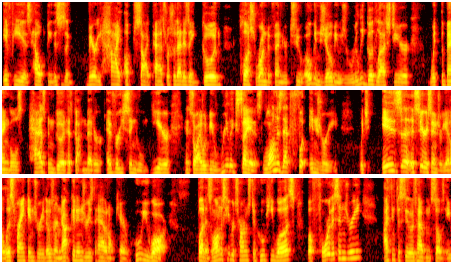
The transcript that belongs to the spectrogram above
if he is healthy. This is a very high upside pass rusher. That is a good – plus run defender too. Ogunjobi was really good last year with the Bengals, has been good, has gotten better every single year. And so I would be really excited as long as that foot injury, which is a, a serious injury, he had a Lisfranc injury. Those are not good injuries to have. I don't care who you are. But as long as he returns to who he was before this injury, I think the Steelers have themselves a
